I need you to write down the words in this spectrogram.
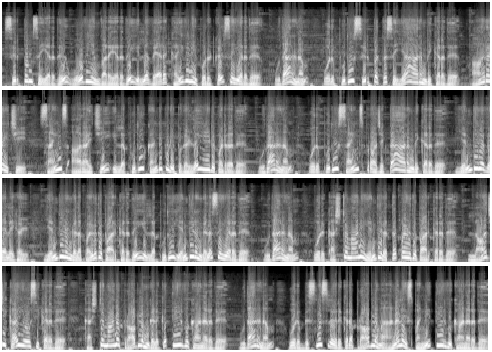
சிற்பம் செய்யறது ஓவியம் வரையறது இல்ல வேற கைவினை பொருட்கள் செய்யறது. உதாரணம் ஒரு புது சிற்பத்தை செய்ய ஆரம்பிக்கிறது. ஆராய்ச்சி சயின்ஸ் ஆராய்ச்சி இல்ல புது கண்டுபிடிப்புகள்ல ஈடுபடுறது. உதாரணம் ஒரு புது சயின்ஸ் ப்ராஜெக்ட ஆரம்பிக்கிறது. எந்திர வேலைகள் எந்திரங்களை பழுது பார்க்கிறது இல்ல புது எந்திரங்களை செய்யறது. உதாரணம் ஒரு கஷ்டமான எந்திரத்தை பழுது பார்க்கிறது. லாஜிக்கா யோசிக்கிறது. கஷ்டமான ப்ராப்ளம்களுக்கு தீர்வு காணறது. உதாரணம் ஒரு பிசினஸ்ல இருக்கிற ப்ராப்ளம அனலைஸ் பண்ணி தீர்வு காணறது.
